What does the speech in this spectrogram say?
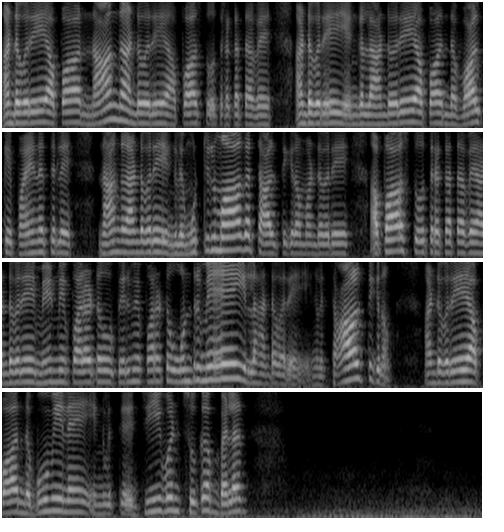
ஆண்டவரே அப்பா நாங்கள் ஆண்டவரே அப்பா ஸ்தோத்திர கத்தாவே ஆண்டவரே எங்கள் ஆண்டவரே அப்பா இந்த வாழ்க்கை பயணத்தில் நாங்கள் ஆண்டவரே எங்களை முற்றிலுமாக தாழ்த்துகிறோம் ஆண்டவரே. அப்பா ஸ்தோத்திர கத்தாவே ஆண்டவரே மேன்மை பாராட்டோ பெருமை பாராட்டோ ஒன்றுமே இல்லை ஆண்டவரே. எங்களை தாழ்த்துகிறோம். ஆண்டவரே அப்பா இந்த பூமியிலே எங்களுக்கு ஜீவன் சுகம் பலன் இந்த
